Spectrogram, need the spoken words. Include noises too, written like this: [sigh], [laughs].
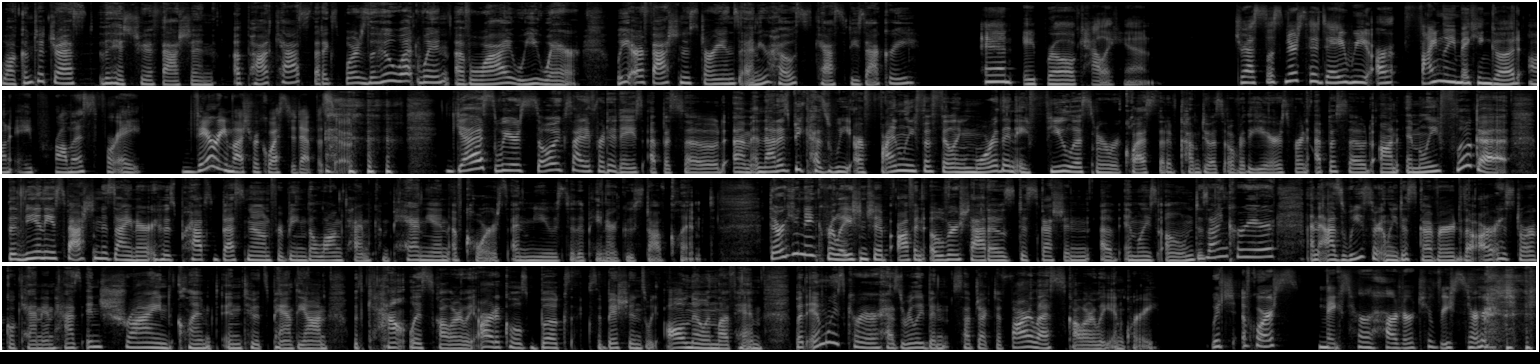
Welcome to Dressed, the History of Fashion, a podcast that explores the who, what, when of why we wear. We are fashion historians and your hosts, Cassidy Zachary and April Callahan. Dress listeners, today we are finally making good on a promise for a very much requested episode. [laughs] Yes, we are so excited for today's episode. Um, and that is because we are finally fulfilling more than a few listener requests that have come to us over the years for an episode on Emily Flöge, the Viennese fashion designer who is perhaps best known for being the longtime companion, of course, and muse to the painter Gustav Klimt. Their unique relationship often overshadows discussion of Emily's own design career. And as we certainly discovered, the art historical canon has enshrined Klimt into its pantheon with countless scholarly articles, books, exhibitions. We all know and love him. But Emily's career has really been subject to far less scholarly inquiry. Which, of course, makes her harder to research. [laughs]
